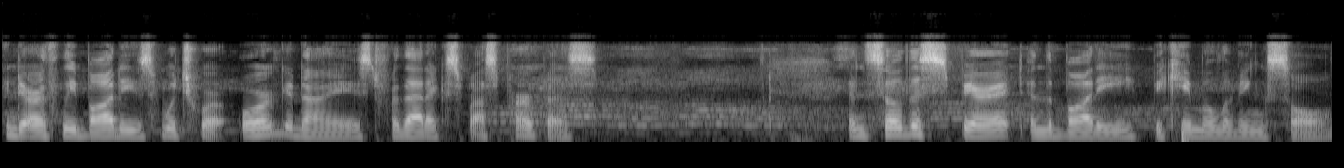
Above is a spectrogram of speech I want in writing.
into earthly bodies which were organized for that express purpose. And so the spirit and the body became a living soul.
